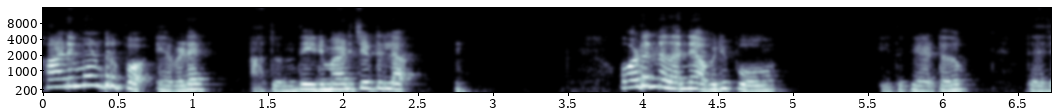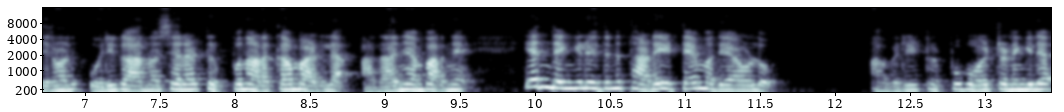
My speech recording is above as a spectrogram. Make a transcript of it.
ഹണിമൂൺ ട്രിപ്പോ എവിടെ? അതൊന്നും തീരുമാനിച്ചിട്ടില്ല. ഉടനെ തന്നെ അവർ പോകും. ഇത് കേട്ടതും രചന ഒരു കാരണവശാലും ആ ട്രിപ്പ് നടക്കാൻ പാടില്ല. അതാ ഞാൻ പറഞ്ഞേ. എന്തെങ്കിലും ഇതിന് തടയിട്ടേ മതിയാവുള്ളൂ. അവർ ട്രിപ്പ് പോയിട്ടുണ്ടെങ്കിൽ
